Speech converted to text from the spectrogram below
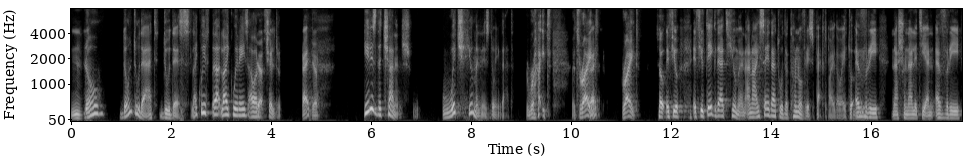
no, don't do that. Do this, like we like we raise our yes. children, right? Yep. Here is the challenge: which human is doing that? Right. That's right. Right. right. So if you if you take that human, and I say that with a ton of respect, by the way, to mm-hmm. every nationality and every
